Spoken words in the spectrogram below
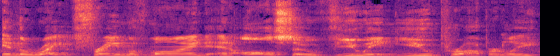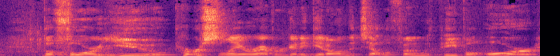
in the right frame of mind and also viewing you properly before you personally are ever going to get on the telephone with people. Or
